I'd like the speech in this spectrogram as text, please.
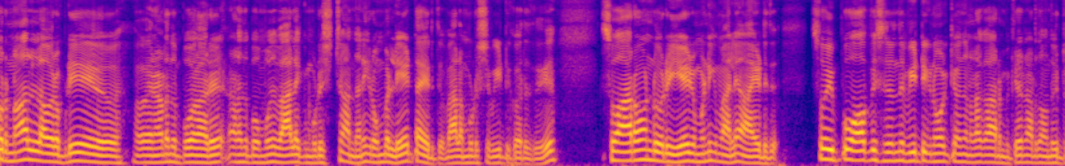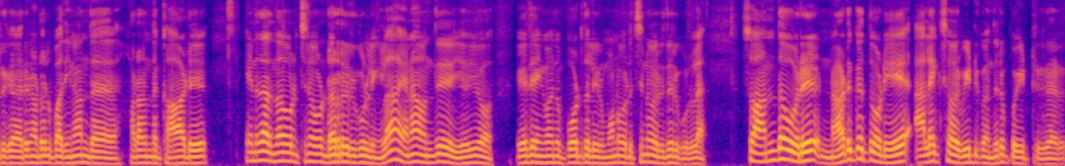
ஒரு நாள் அவர் அப்படியே நடந்து போகிறாரு நடந்து போகும்போது வேலைக்கு முடிச்சுட்டு அந்த அன்றைக்கி ரொம்ப லேட் ஆயிடுது வேலை முடிச்சுட்டு வீட்டுக்கு வருது ஸோ அரௌண்ட் ஒரு ஏழு மணிக்கு மேலே ஆகிடுது ஸோ இப்போது ஆஃபீஸ்லேருந்து வீட்டுக்கு நோக்கி வந்து நடக்க ஆரம்பிக்கிறது நடந்து வந்துட்டு இருக்காரு. நடுவில் பார்த்தீங்கன்னா அந்த அடர்ந்த காடு என்னதான் இருந்தால் ஒரு சின்ன ஒரு டர் இருக்கும் இல்லைங்களா? ஏன்னா வந்து ஐயோ எது எங்கே வந்து போட்டு தள்ளிடுமோன்னு ஒரு சின்ன ஒரு இது இருக்கும்ல. ஸோ அந்த ஒரு நடுக்கத்தோடையே அலெக்ஸ் அவர் வீட்டுக்கு வந்துட்டு போயிட்டுருக்காரு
